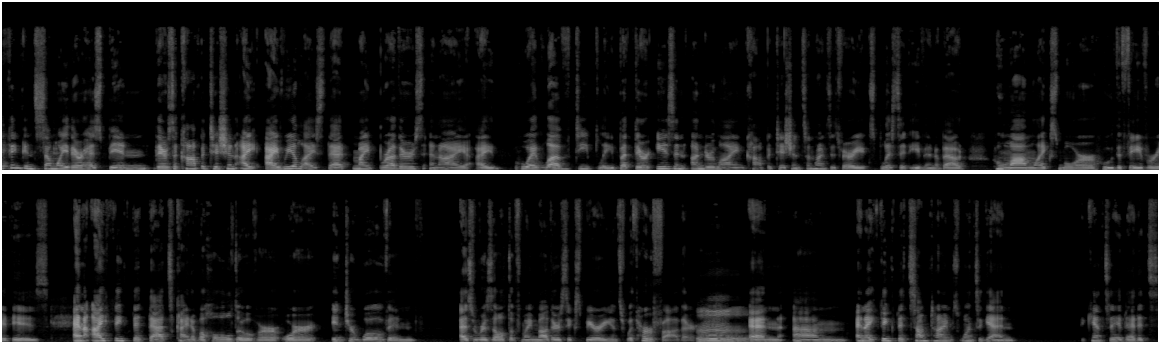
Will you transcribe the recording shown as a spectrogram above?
think in some way there has been there's a competition. I I realize that my brothers and I I who I love deeply, but there is an underlying competition. Sometimes it's very explicit even about who mom likes more, who the favorite is. And I think that that's kind of a holdover or interwoven as a result of my mother's experience with her father Mm. and um, and I think that sometimes, once again, I can't say that it's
